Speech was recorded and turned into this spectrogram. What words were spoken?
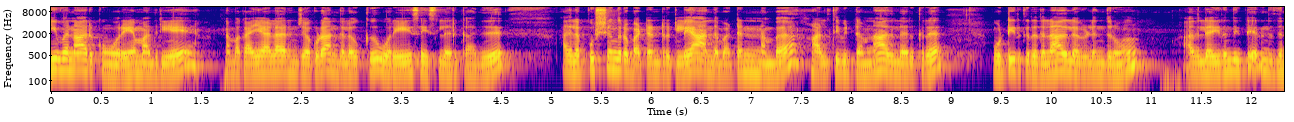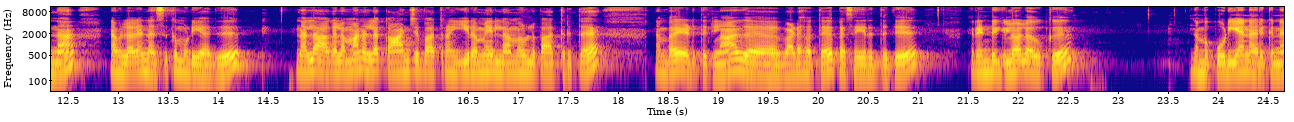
ஈவனாக இருக்கும். ஒரே மாதிரியே நம்ம கையால் அரிஞ்சால் கூட அந்தளவுக்கு ஒரே சைஸில் இருக்காது. அதில் புஷ்ஷுங்கிற பட்டன் இருக்கு இல்லையா? அந்த பட்டன் நம்ம அழுத்தி விட்டோம்னா அதில் இருக்கிற ஒட்டி இருக்கிறதெல்லாம் அதில் விழுந்துடும் அதில் இருந்துக்கிட்டே இருந்ததுன்னா நம்மளால் நசுக்க முடியாது. நல்லா அகலமாக நல்லா காஞ்ச பாத்திரம் ஈரமே இல்லாமல் உள்ள பாத்திரத்தை நம்ம எடுத்துக்கலாம். அந்த வடகத்தை பிசைகிறதுக்கு ரெண்டு கிலோ அளவுக்கு நம்ம பொடியாக நறுக்கின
